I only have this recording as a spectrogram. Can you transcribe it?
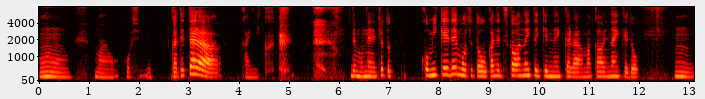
うん。が出たら買いに行く。でもねちょっとコミケでもちょっとお金使わないといけないからまあ買えないけどうん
